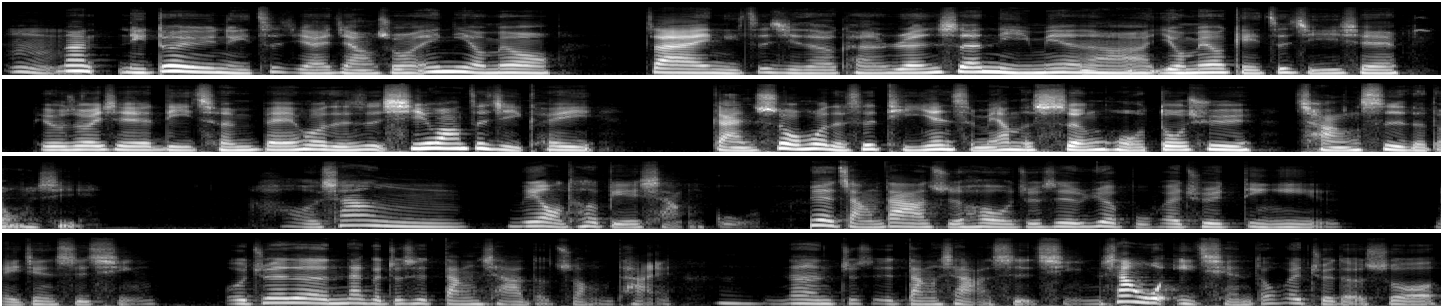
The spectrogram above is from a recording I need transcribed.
嗯，那你对于你自己来讲说，诶，你有没有在你自己的可能人生里面啊，有没有给自己一些，比如说一些里程碑，或者是希望自己可以感受或者是体验什么样的生活，多去。尝试的东西，好像没有特别想过。越长大之后，就是越不会去定义每件事情。我觉得那个就是当下的状态，嗯，那就是当下的事情。像我以前都会觉得说，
